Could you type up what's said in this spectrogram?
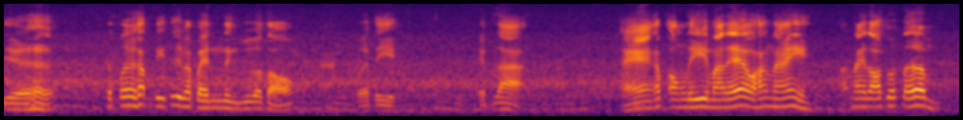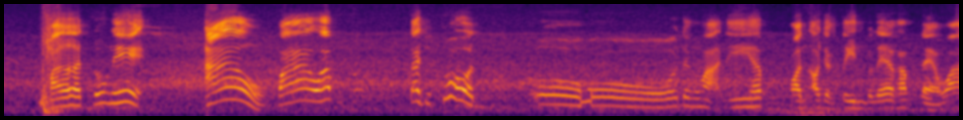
เยอะสเปอร์ครับตีตื้นมาเป็น1นึ่งต่อสองเปิดตีเอฟล่าแทงครับอองลีมาแล้วข้างในข้างในรอตัวเติม เปิดลูกนี้อ้าวเปล่าครับได้จุดโทษ โอ้โหจังหวะนี้ครับบอลออกจากตีนไปแล้วครับ แต่ว่า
